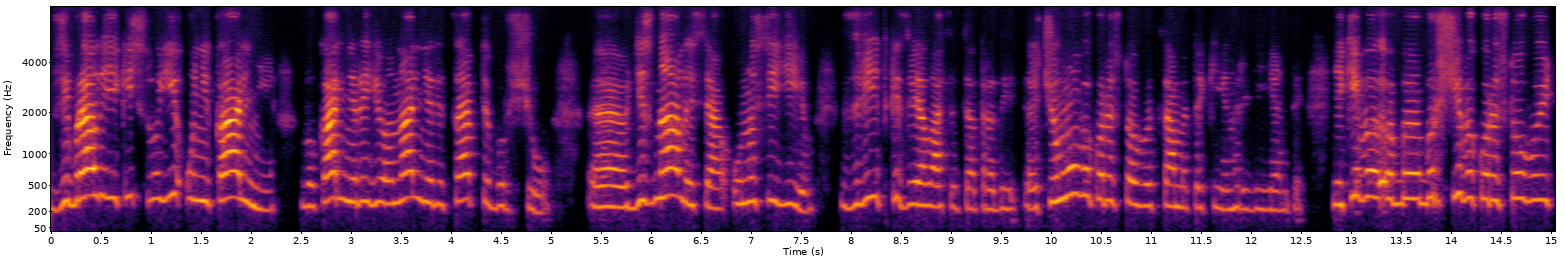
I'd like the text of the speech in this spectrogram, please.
зібрали якісь свої унікальні локальні регіональні рецепти борщу, е, дізналися у носіїв, звідки з'явилася ця традиція, чому використовують саме такі інгредієнти, які ви- борщі використовують,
